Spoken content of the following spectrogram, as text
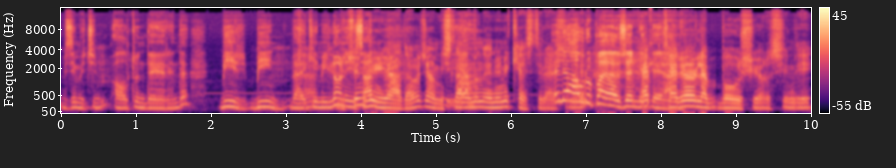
bizim için altın değerinde bir, bin, belki Tabii. milyon Bütün insan dünyada hocam İslam'ın önünü kestiler. hele Şimdi Avrupa'ya özellikle Hep yani. terörle boğuşuyoruz. Şimdi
